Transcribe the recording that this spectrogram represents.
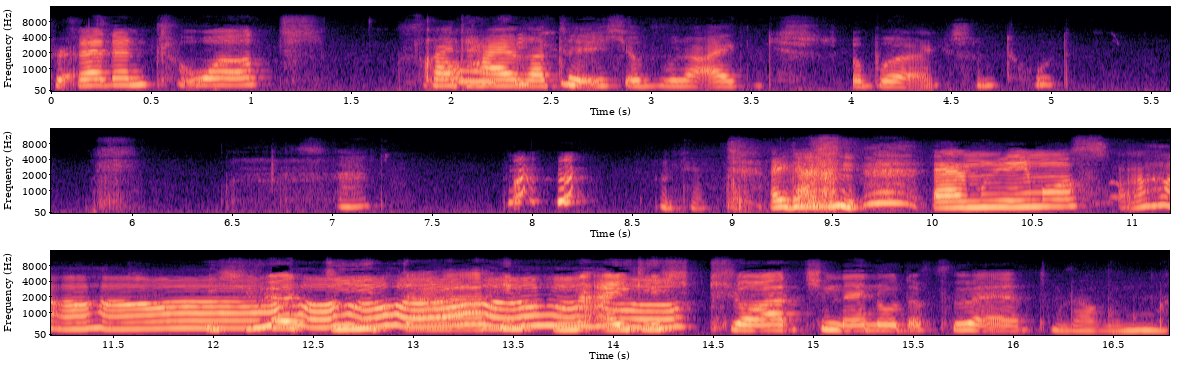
Fred entwort. Fred heirate ich, obwohl er eigentlich, obwohl er eigentlich schon tot ist. Okay. Egal. Ähm, Remus. Ich würde die da hinten eigentlich George nennen oder Fred. Warum?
